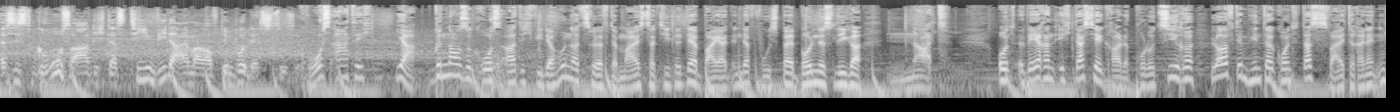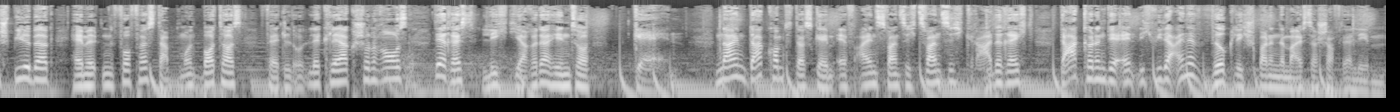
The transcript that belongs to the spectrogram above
Es ist großartig, das Team wieder einmal auf dem Podest zu sehen. Großartig? Ja, genauso großartig wie der 112. Meistertitel der Bayern in der Fußball-Bundesliga. Not. Und während ich das hier gerade produziere, läuft im Hintergrund das zweite Rennen in Spielberg. Hamilton vor Verstappen und Bottas, Vettel und Leclerc schon raus, der Rest Lichtjahre dahinter. Gähn. Nein, da kommt das Game F1 2020 gerade recht. Da können wir endlich wieder eine wirklich spannende Meisterschaft erleben.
